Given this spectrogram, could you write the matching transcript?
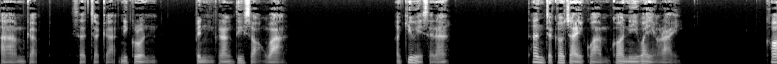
ถามกับสัจจกะนิกรนเป็นครั้งที่สองว่าอคิเวสนะ ท่านจะเข้าใจความข้อนี้ว่าอย่างไร ข้อ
